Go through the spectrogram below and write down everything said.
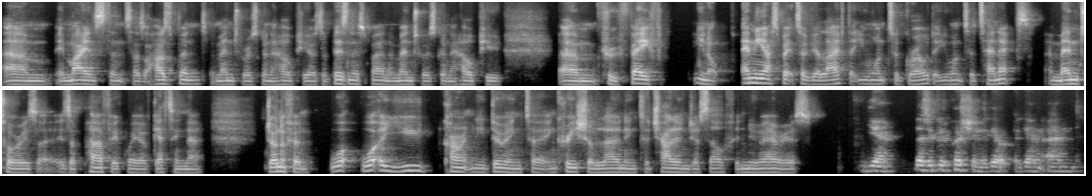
um, in my instance, as a husband, a mentor is going to help you as a businessman. A mentor is going to help you um, through faith. You know, any aspects of your life that you want to grow, that you want to 10x, a mentor is a, is a perfect way of getting there. Jonathan, what what are you currently doing to increase your learning, to challenge yourself in new areas? Yeah, that's a good question again. And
